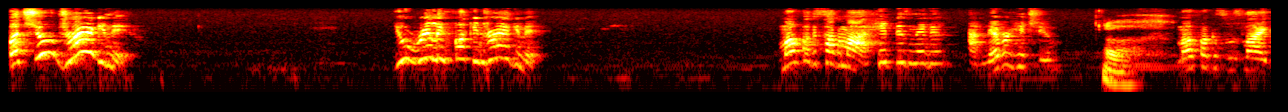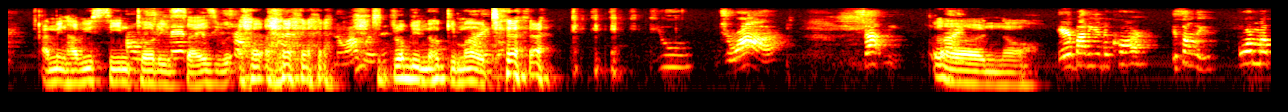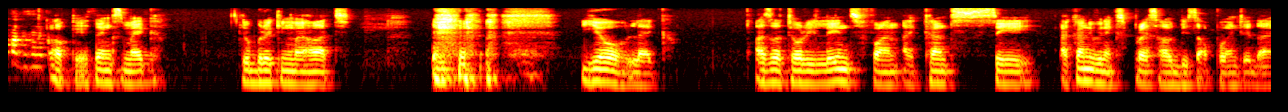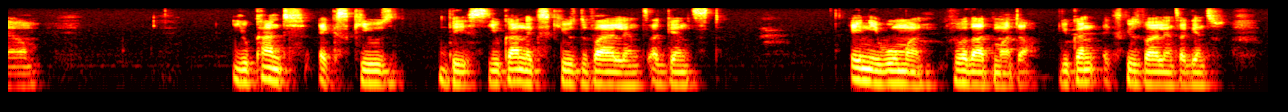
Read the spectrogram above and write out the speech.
but you dragging it. You really fucking dragging it. Motherfuckers talking about I hit this nigga. I never hit you. Oh. Motherfuckers was like, I mean, have you seen Oh, she Tory's size? because you troubled. No, I She'd probably knock him Like- out. you shot me. Like- oh no. Everybody in the car. It's only four motherfuckers in the car. Okay, thanks, Meg. You're breaking my heart. Yo, like, as a Tory Lanez fan, I can't say, I can't even express how disappointed I am. You can't excuse this. You can't excuse the violence against any woman for that matter. You can't excuse violence against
